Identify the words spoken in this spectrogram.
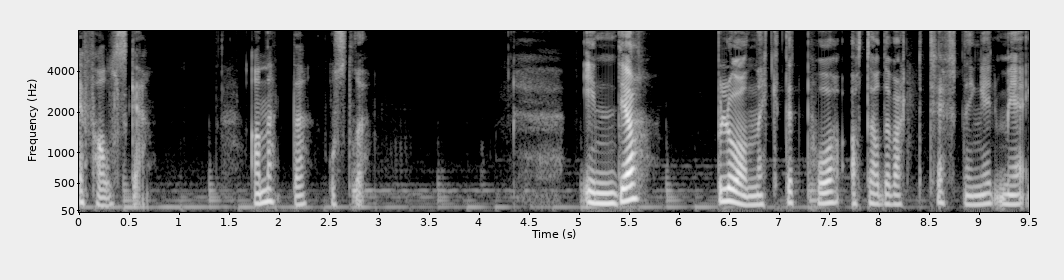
er falske. Anette Ostrø. India blånektet på at det hadde vært trefninger med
